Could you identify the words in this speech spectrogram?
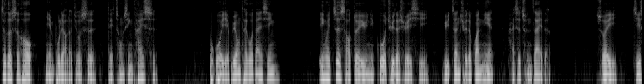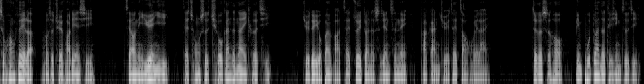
这个时候。免不了的就是得重新开始，不过也不用太过担心，因为至少对于你过去的学习与正确的观念还是存在的。所以即使荒废了或是缺乏练习，只要你愿意在重拾球杆的那一刻起，绝对有办法在最短的时间之内把感觉再找回来。这个时候，并不断的提醒自己，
